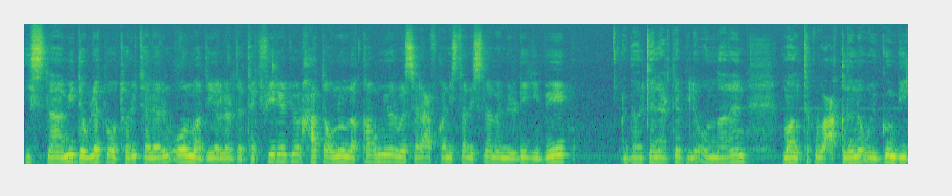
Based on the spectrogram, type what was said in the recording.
İslami devlet ve otoritelerin olmadığı yerlerde tekfir ediyor. Hatta onunla kalmıyor. Mesela Afganistan İslam Emirliği gibi bölgelerde bile onların mantık ve aklına uygun bir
